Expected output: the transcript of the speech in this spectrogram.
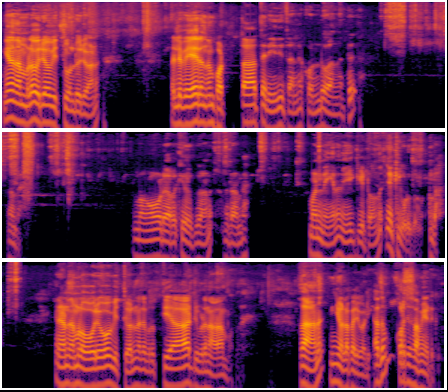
ഇങ്ങനെ നമ്മൾ ഓരോ വിത്ത് കൊണ്ടുവരുവാണ്. അതിൽ വേരൊന്നും പൊട്ടാത്ത രീതിയിൽ തന്നെ കൊണ്ടുവന്നിട്ട് അല്ലേ നമ്മൾ അങ്ങോട്ട് ഇറക്കി വെക്കുകയാണ്. എന്നിട്ടാണ്ട് മണ്ണിങ്ങനെ നീക്കിയിട്ടൊന്ന് ഞെക്കി കൊടുക്കുന്നു. കണ്ടോ? ഇങ്ങനെയാണ് നമ്മൾ ഓരോ വിത്തുകളും നല്ല വൃത്തിയായിട്ട് ഇവിടെ നടാൻ പോകുന്നത്. അതാണ് ഇനിയുള്ള പരിപാടി. അതും കുറച്ച് സമയമെടുക്കും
